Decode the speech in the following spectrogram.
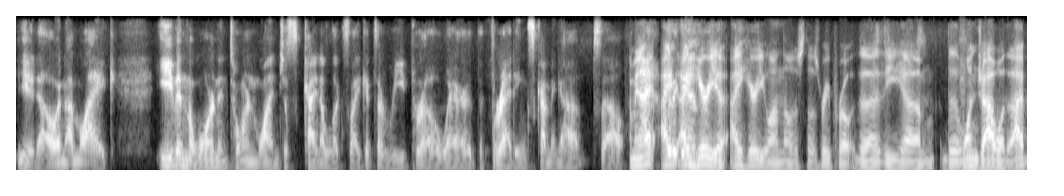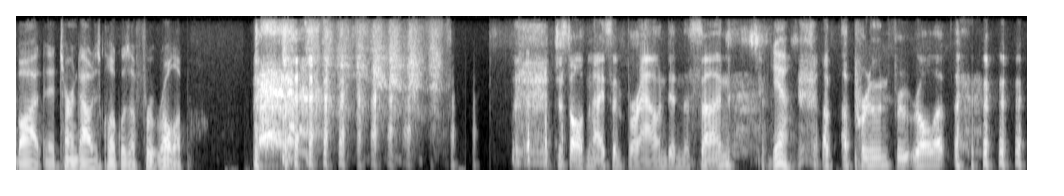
you know and i'm like even the worn and torn one just kind of looks like it's a repro where the threading's coming up so I mean, I I, But I hear you. I hear you on those those repro. The the um the one Jawa that I bought, it turned out his cloak was a fruit roll up. just all nice and browned in the sun Yeah. a, a prune fruit roll up.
